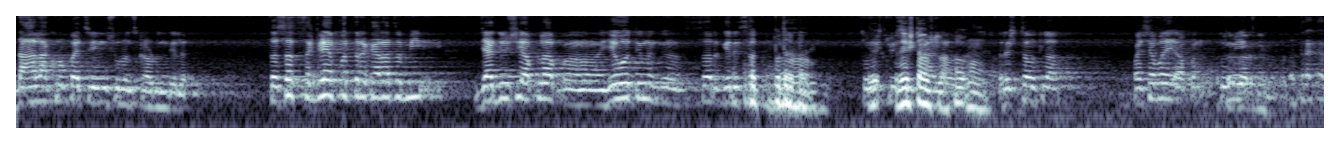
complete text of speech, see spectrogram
दहा लाख रुपयाचं इन्शुरन्स काढून दिलं. तसंच सगळ्या पत्रकाराचं मी ज्या दिवशी आपला हे होते ना सर गिरीश सर. तुम्ही रेस्ट हाऊसला रेस्ट हाऊसला पशाबाई आपण तुम्ही पत्रकार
